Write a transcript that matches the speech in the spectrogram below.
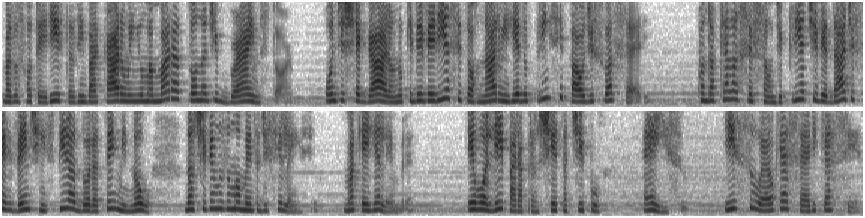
Mas os roteiristas embarcaram em uma maratona de brainstorm, onde chegaram no que deveria se tornar o enredo principal de sua série. Quando aquela sessão de criatividade fervente e inspiradora terminou, nós tivemos um momento de silêncio. Mackey relembra. Eu olhei para a prancheta tipo, é isso. Isso é o que a série quer ser.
